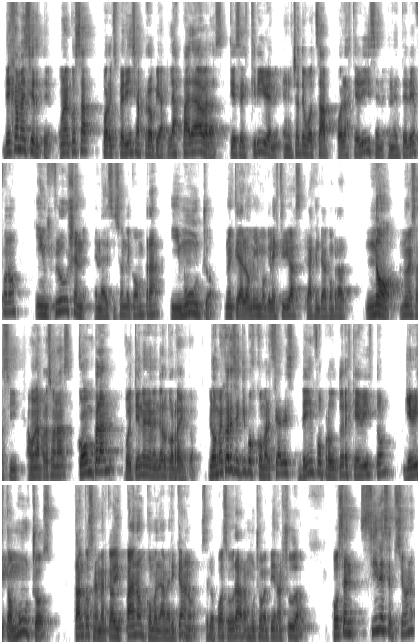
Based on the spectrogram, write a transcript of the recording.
Déjame decirte una cosa por experiencia propia. Las palabras que se escriben en el chat de WhatsApp o las que dicen en el teléfono influyen en la decisión de compra y mucho. No es que da lo mismo que le escribas, la gente va a comprar. No, no es así. Algunas personas compran pues tienen el vendedor correcto. Los mejores equipos comerciales de infoproductores que he visto, y he visto muchos, tanto en el mercado hispano como en el americano, se lo puedo asegurar, muchos me piden ayuda, poseen sin excepción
